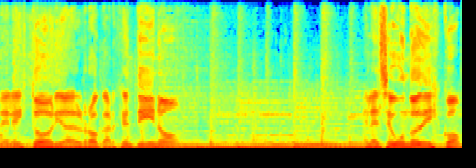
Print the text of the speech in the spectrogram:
de la historia del rock argentino. En el segundo disco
